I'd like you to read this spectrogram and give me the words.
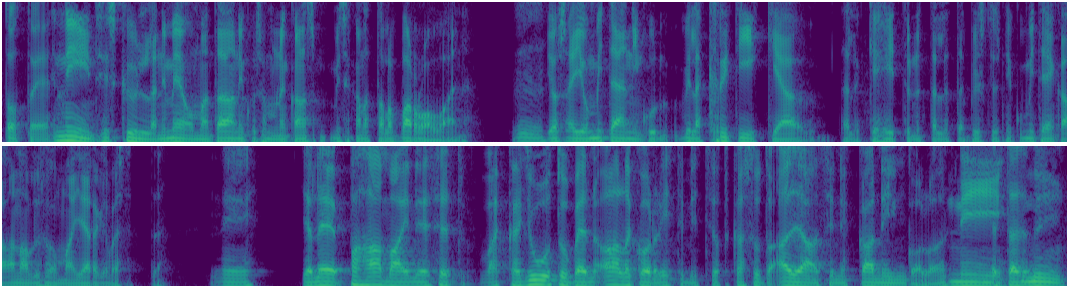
toteen. Niin, siis kyllä, nimenomaan. Tämä on niin semmoinen kanssa, missä kannattaa olla varovainen. Mm. Jos ei ole mitään niin kuin, vielä kritiikkiä tälle kehittynyt tälle, että pystyisi niin kuin mitenkään analysoimaan järkevästi. Niin. Ja ne pahamaineiset vaikka YouTuben algoritmit, jotka sut ajaa sinne kaninkoloon. Niin. Että Niin.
